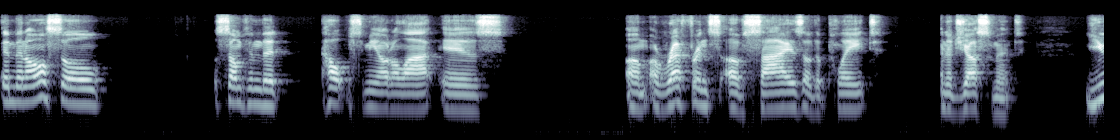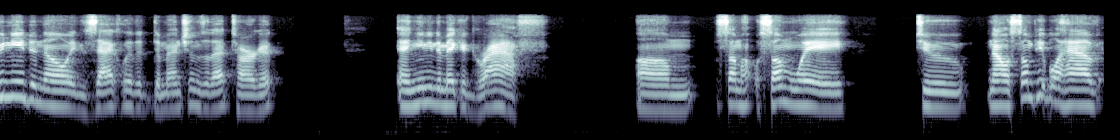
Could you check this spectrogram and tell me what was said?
and then also something that helps me out a lot is um, a reference of size of the plate and adjustment you need to know exactly the dimensions of that target and you need to make a graph um, some some way to now some people have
